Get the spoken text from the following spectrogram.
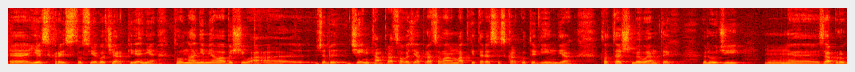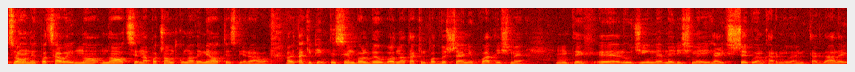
e, jest Chrystus, Jego cierpienie, to ona nie miałaby sił, żeby dzień tam pracować. Ja pracowałem u Matki Teresy z Kalkuty w Indiach. To też myłem tych ludzi mm, e, zabrudzonych po całej no, nocy, na początku na wymioty zbierało. Ale taki piękny symbol był, bo na takim podwyższeniu kładliśmy mm, tych e, ludzi, my, myliśmy ich, ja ich szczygłem, karmiłem i tak dalej.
